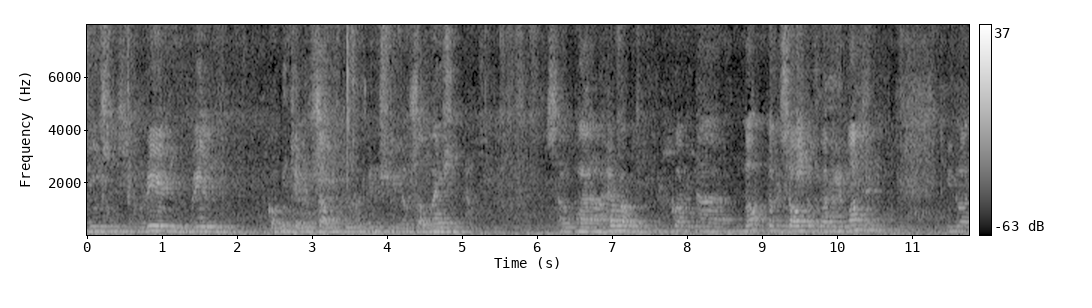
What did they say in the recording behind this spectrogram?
Jesus really, really committed himself to the ministry of salvation. So uh, Herod got uh, not the result of what he wanted. He got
